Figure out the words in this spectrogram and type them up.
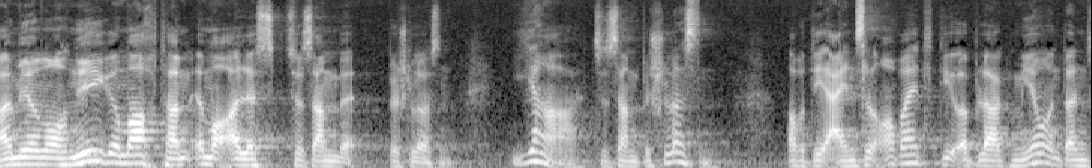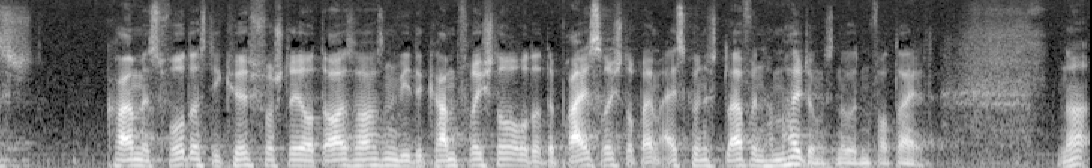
Haben wir noch nie gemacht, haben immer alles zusammen beschlossen. Ja, zusammen beschlossen. Aber die Einzelarbeit, die oblag mir und dann kam es vor, dass die Kirchvorsteher da saßen wie der Kampfrichter oder der Preisrichter beim Eiskunstlauf und haben Haltungsnoten verteilt. Na,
